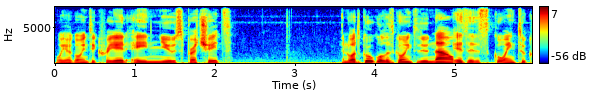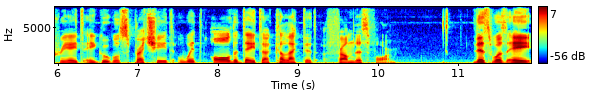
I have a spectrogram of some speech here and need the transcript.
We are going to create a new spreadsheet. And what Google is going to do now is it is going to create a Google spreadsheet with all the data collected from this form. This was a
